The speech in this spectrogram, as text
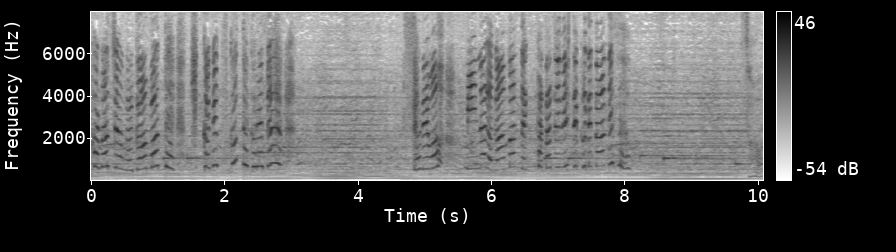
花ちゃんが頑張ってきっかけ作ってくれてそれをみんなが頑張って形にしてくれたんですそう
